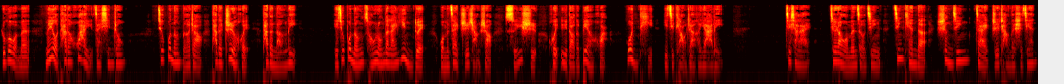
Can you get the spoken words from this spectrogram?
如果我们没有他的话语在心中，就不能得着他的智慧、他的能力，也就不能从容的来应对我们在职场上随时会遇到的变化、问题以及挑战和压力。接下来，就让我们走进今天的圣经在职场的时间。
